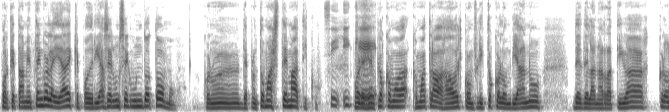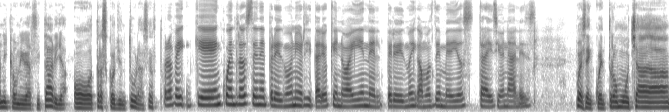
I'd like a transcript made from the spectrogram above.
porque también tengo la idea de que podría ser un segundo tomo, con un- de pronto más temático. Sí, y Por que- ejemplo, cómo, cómo ha trabajado el conflicto colombiano desde la narrativa crónica universitaria o otras coyunturas, ¿cierto? Profe, ¿qué encuentra usted en el periodismo universitario que no hay en el periodismo, digamos, de medios tradicionales? Pues encuentro mucha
